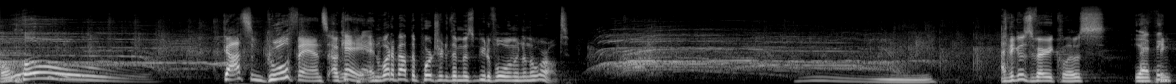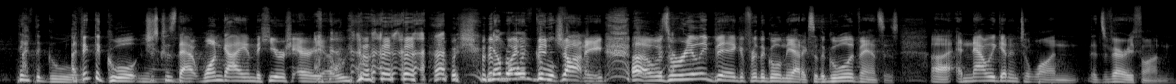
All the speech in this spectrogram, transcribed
Oh, Got some ghoul fans. Okay. And what about the portrait of the most beautiful woman in the world? Hmm. I think it was very close. yeah. I think think the ghoul. I think the ghoul, just because that one guy in the Hirsch area, which Number might have been ghoul. Johnny, uh, was really big for the ghoul in the attic. So the ghoul advances. Uh, and now we get into one that's very fun.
